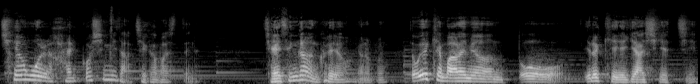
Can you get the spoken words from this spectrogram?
채용을 할 것입니다. 제가 봤을 때는. 제 생각은 그래요, 여러분. 또 이렇게 말하면 또 이렇게 얘기하시겠지.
